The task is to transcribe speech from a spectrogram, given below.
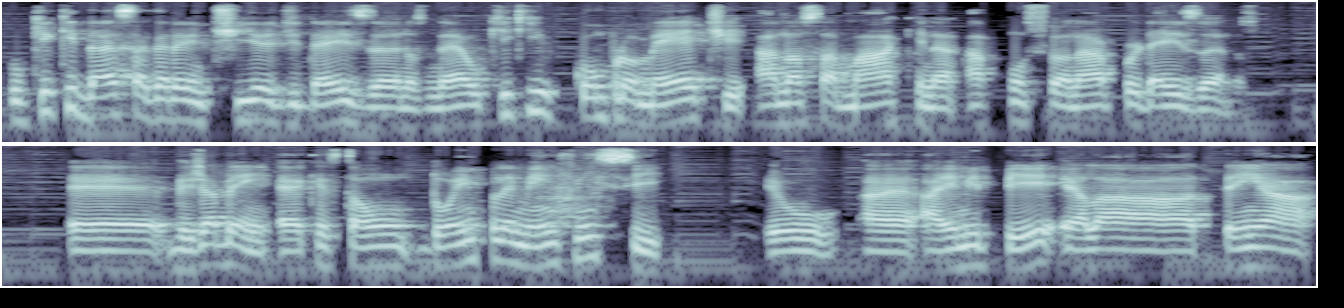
o que, que dá essa garantia de 10 anos, né? O que, que compromete a nossa máquina a funcionar por 10 anos? É, veja bem, é a questão do implemento em si. Eu, a, a MP, ela tem a,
